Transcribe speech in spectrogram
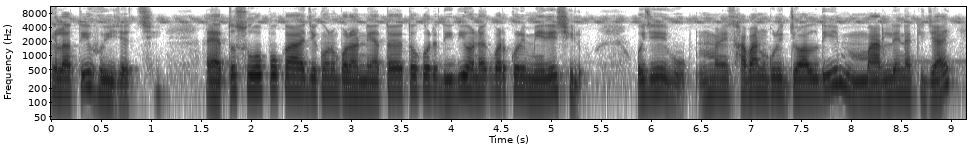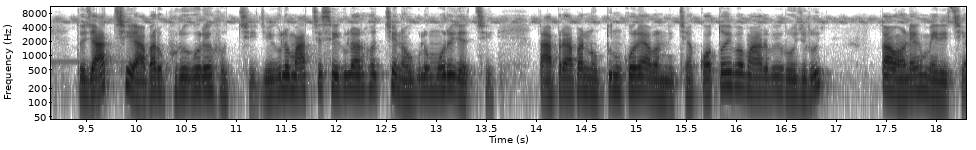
গেলাতেই হয়ে যাচ্ছে। আর এত শুয়োপোকা যে কোনো বলার নেই। এত এত করে দিদি অনেকবার করে মেরেছিল। ওই যে মানে সাবানগুলির জল দিয়ে মারলে নাকি যায়। তো যাচ্ছে, আবার ঘুরে ঘুরে হচ্ছে। যেগুলো মারছে সেগুলো আর হচ্ছে না, ওগুলো মরে যাচ্ছে। তারপরে আবার নতুন করে আবার নিচ্ছে। আর কতই বা মারবে রোজ রোজ? তা অনেক মেরেছে।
